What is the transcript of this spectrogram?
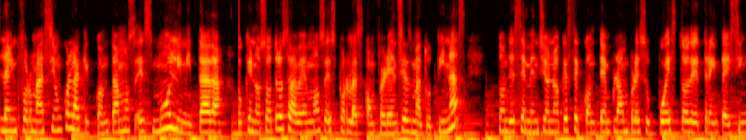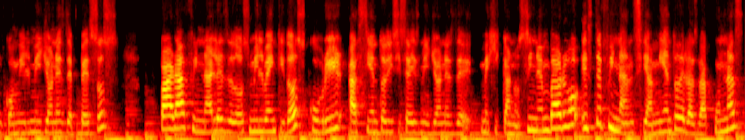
la información con la que contamos es muy limitada. Lo que nosotros sabemos es por las conferencias matutinas, donde se mencionó que se contempla un presupuesto de 35 mil millones de pesos para finales de 2022 cubrir a 116 millones de mexicanos. Sin embargo, este financiamiento de las vacunas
